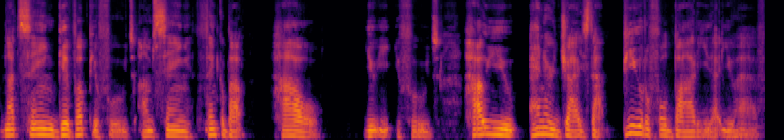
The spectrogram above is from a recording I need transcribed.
I'm not saying give up your foods. I'm saying think about how you eat your foods, how you energize that beautiful body that you have.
